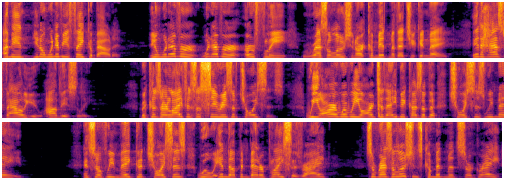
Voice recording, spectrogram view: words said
I mean, you know, whenever you think about it, you know, whatever, whatever earthly resolution or commitment that you can make, it has value, obviously, because our life is a series of choices. We are where we are today because of the choices we made. And so if we make good choices, we'll end up in better places, right? So resolutions, commitments are great.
